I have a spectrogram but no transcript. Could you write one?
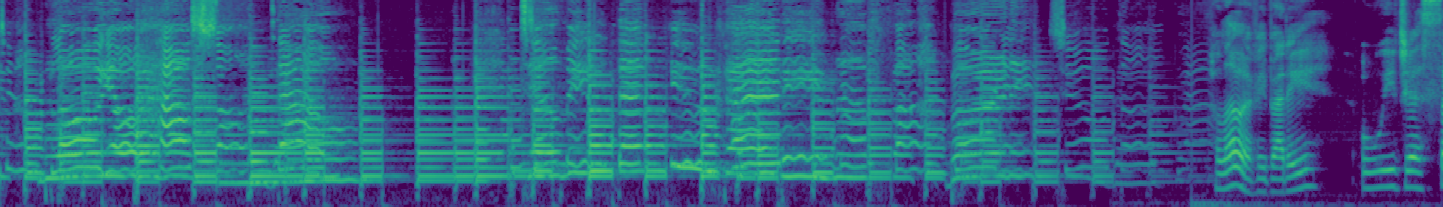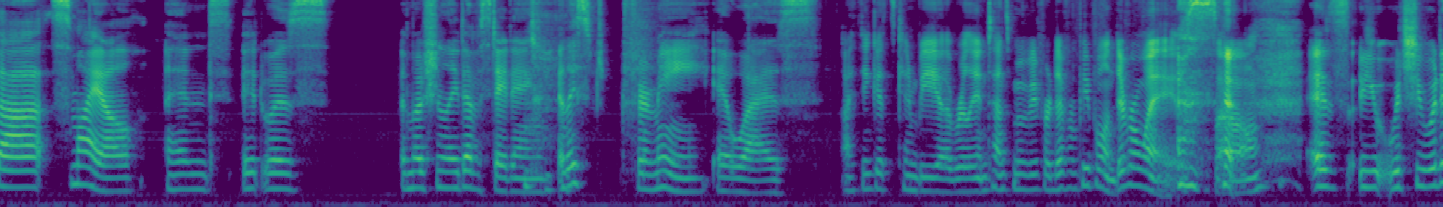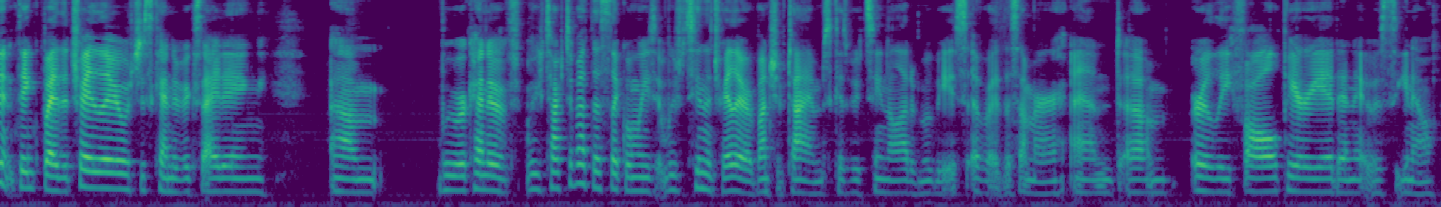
to blow your house on down. Tell me that you've had enough. I'll burn it to the ground. Hello, everybody. We just saw Smile, and it was emotionally devastating. At least for me, it was. I think it can be a really intense movie for different people in different ways. So It's you, which you wouldn't think by the trailer, which is kind of exciting. Um, we were kind of we talked about this like when we we've seen the trailer a bunch of times because we've seen a lot of movies over the summer and um, early fall period, and it was you know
